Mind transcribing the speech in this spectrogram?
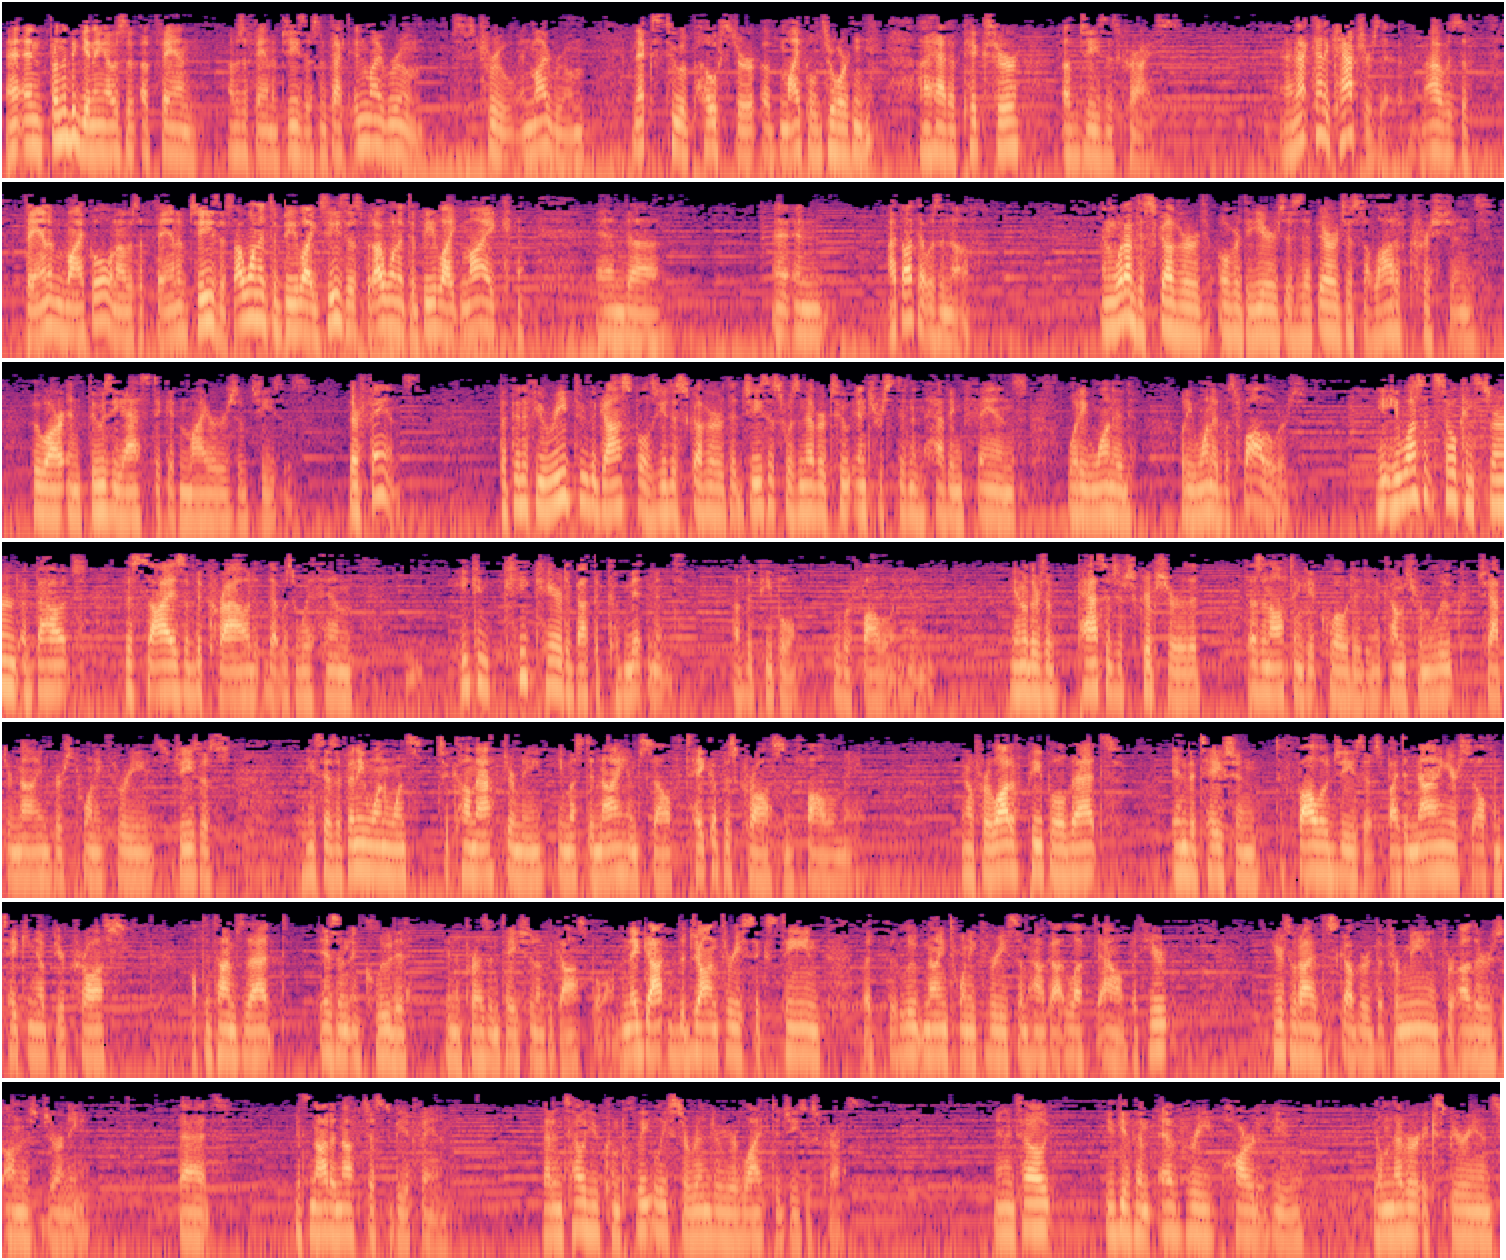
And, and from the beginning, I was a, a fan. I was a fan of Jesus. In fact, in my room, this is true. In my room, next to a poster of Michael Jordan, I had a picture of Jesus Christ. And that kind of captures it. I, mean, I was a fan of Michael and I was a fan of Jesus. I wanted to be like Jesus, but I wanted to be like Mike. and, uh, and, and I thought that was enough. And what I've discovered over the years is that there are just a lot of Christians who are enthusiastic admirers of Jesus. They're fans. But then, if you read through the Gospels, you discover that Jesus was never too interested in having fans. What he wanted, what he wanted was followers. He, he wasn't so concerned about the size of the crowd that was with him. He, can, he cared about the commitment of the people who were following him. You know, there's a passage of Scripture that doesn't often get quoted, and it comes from Luke chapter 9, verse 23. It's Jesus And he says, If anyone wants to come after me, he must deny himself, take up his cross, and follow me. You know, for a lot of people, that invitation to follow Jesus by denying yourself and taking up your cross, oftentimes that isn't included in the presentation of the gospel. And they got the John 3:16, but the Luke 9:23 somehow got left out. But here here's what I have discovered that for me and for others on this journey that it's not enough just to be a fan. That until you completely surrender your life to Jesus Christ, and until you give Him every part of you, you'll never experience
